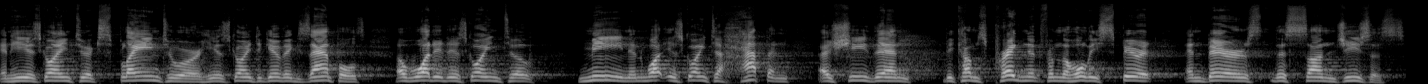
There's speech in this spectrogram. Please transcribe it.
and he is going to explain to her, he is going to give examples of what it is going to mean and what is going to happen as she then becomes pregnant from the Holy Spirit and bears this son, Jesus.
